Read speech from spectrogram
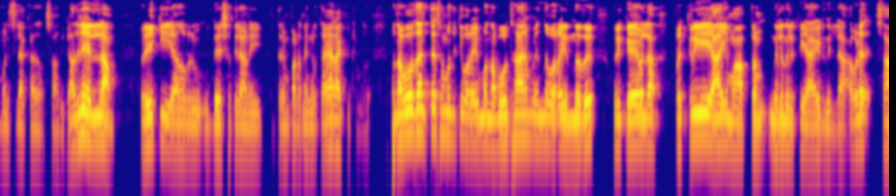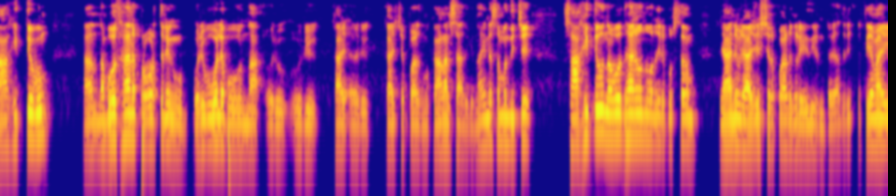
മനസ്സിലാക്കാൻ സാധിക്കും. അതിനെയെല്ലാം ബ്രേക്ക് ചെയ്യുക എന്നുള്ളൊരു ഉദ്ദേശത്തിലാണ് ഈ ഇത്തരം പഠനങ്ങൾ തയ്യാറാക്കിയിട്ടുള്ളത്. ഇപ്പോൾ നവോത്ഥാനത്തെ സംബന്ധിച്ച് പറയുമ്പോൾ നവോത്ഥാനം എന്ന് പറയുന്നത് ഒരു കേവല പ്രക്രിയയായി മാത്രം നിലനിൽക്കുകയായിരുന്നില്ല. അവിടെ സാഹിത്യവും നവോത്ഥാന പ്രവർത്തനവും ഒരുപോലെ പോകുന്ന ഒരു ഒരു ഒരു കാഴ്ചപ്പാട് നമുക്ക് കാണാൻ സാധിക്കുന്നു. അതിനെ സംബന്ധിച്ച് സാഹിത്യവും നവോത്ഥാനവും എന്ന് പറഞ്ഞൊരു പുസ്തകം ഞാനും രാജേഷ് ചെറുപ്പാടും കൂടെ എഴുതിയിട്ടുണ്ട്. അതിൽ കൃത്യമായി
